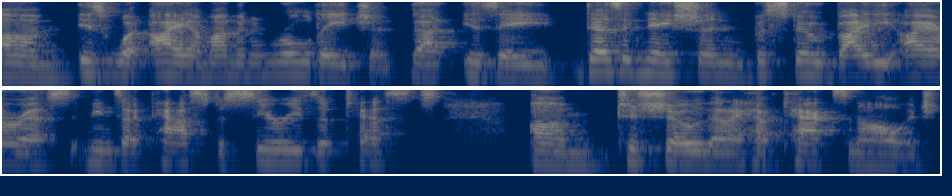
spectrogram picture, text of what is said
um, is what I am. I'm an enrolled agent. That is a designation bestowed by the IRS. It means I passed a series of tests um, to show that I have tax knowledge.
